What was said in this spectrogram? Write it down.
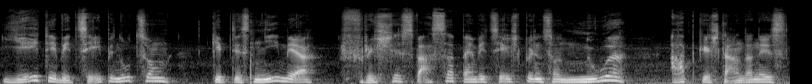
Jede WC-Benutzung gibt es nie mehr frisches Wasser beim WC-Spülen, sondern nur abgestandenes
